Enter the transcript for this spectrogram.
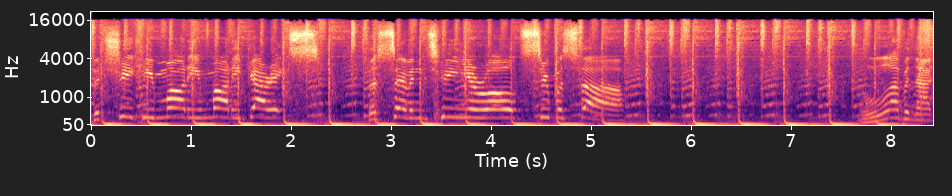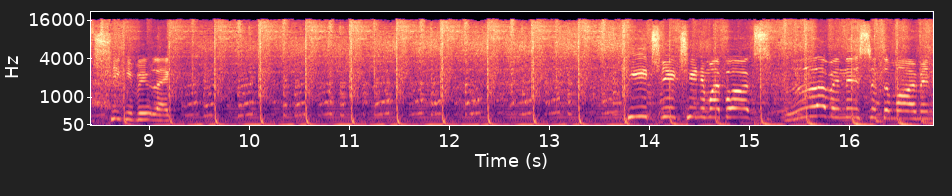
The cheeky Marty Marty Garrix, the 17 year old superstar. Loving that cheeky bootleg. Huge new tune in my box. Loving this at the moment.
